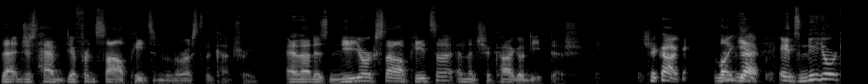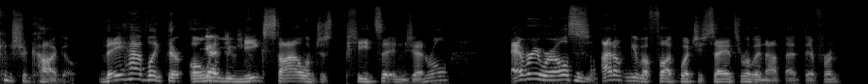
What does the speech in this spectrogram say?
that just have different style pizza than the rest of the country. And that is New York style pizza and then Chicago deep dish. Chicago. Like, Exactly. yeah, it's New York and Chicago. They have like their own unique style of just pizza in general. Everywhere else, Hmm. I don't give a fuck what you say. It's really not that different.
